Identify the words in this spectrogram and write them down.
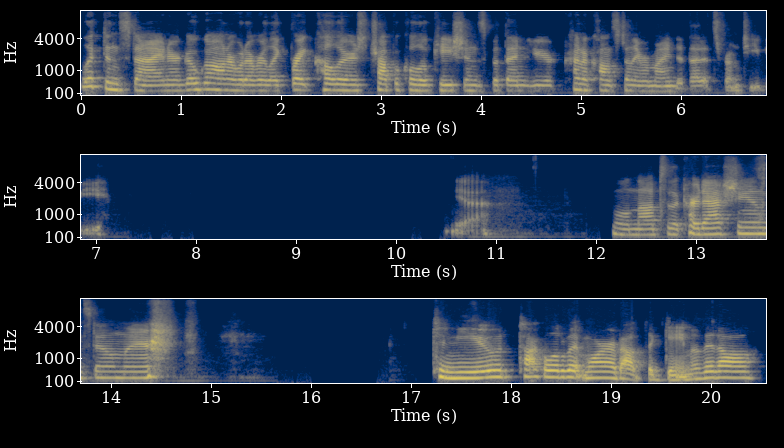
Lichtenstein or Gauguin or whatever, like bright colors, tropical locations, but then you're kind of constantly reminded that it's from TV. Yeah. Little nod to the Kardashians down there. Can you talk a little bit more about the game of it all?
